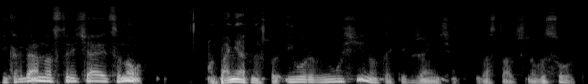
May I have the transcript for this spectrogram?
И когда она встречается, ну, понятно, что и уровень мужчин у таких женщин достаточно высокий.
